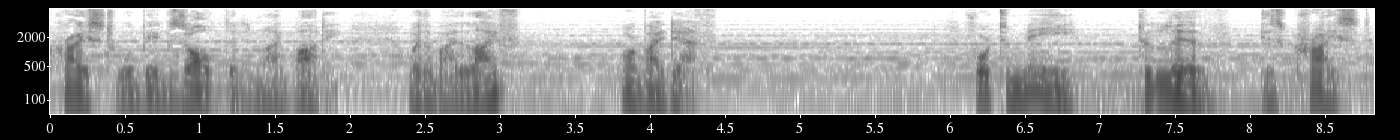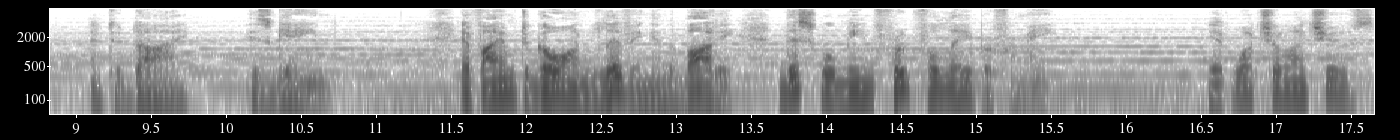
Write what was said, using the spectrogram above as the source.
Christ will be exalted in my body, whether by life or by death. For to me, to live is Christ, and to die is gain. If I am to go on living in the body, this will mean fruitful labor for me. Yet what shall I choose?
